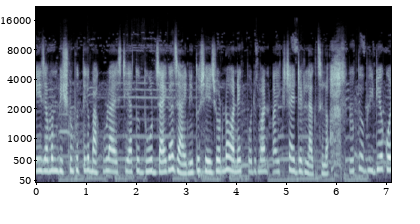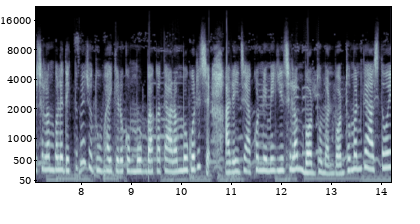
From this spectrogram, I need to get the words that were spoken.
এই যেমন বিষ্ণুপুর থেকে বাঁকুড়া এসছি, এত দূর জায়গা যায়নি তো সেই জন্য অনেক পরিমাণ এক্সাইটেড লাগছিল। তো ভিডিও করছিলাম বলে দেখতে পেয়েছ? দু ভাই কীরকম মুখ বাঁকাতে আরম্ভ করেছে। আর এই যে এখন নেমে গিয়েছিলাম বর্ধমান। বর্ধমানকে আসতে ওই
